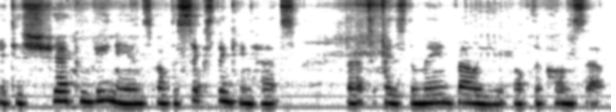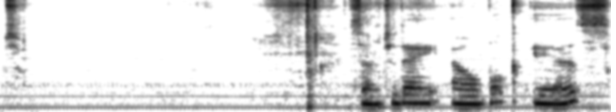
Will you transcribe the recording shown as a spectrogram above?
It is sheer convenience of the six thinking hats that is the main value of the concept. So today our book is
